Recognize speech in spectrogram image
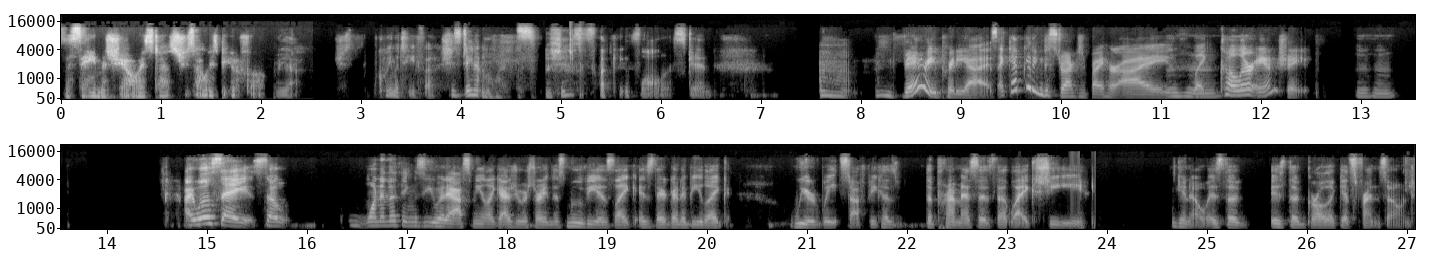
the same as she always does. She's always beautiful. Yeah. She's Queen Latifah. She's Dana Owens. She has fucking flawless skin. Uh, very pretty eyes. I kept getting distracted by her eye, Mhm. like color and shape. hmm I will say, so one of the things you had asked me, like as you were starting this movie, is like, is there going to be like weird weight stuff? Because the premise is that like she, you know, is the is the girl that gets friend zoned,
